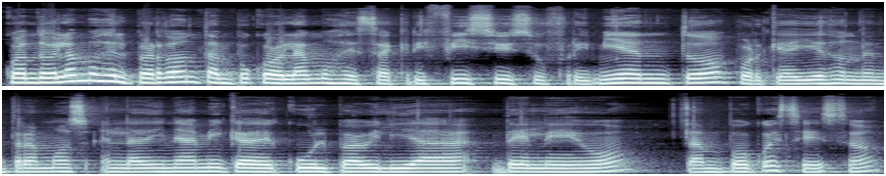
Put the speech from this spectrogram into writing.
Cuando hablamos del perdón tampoco hablamos de sacrificio y sufrimiento, porque ahí es donde entramos en la dinámica de culpabilidad del ego, tampoco es eso.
